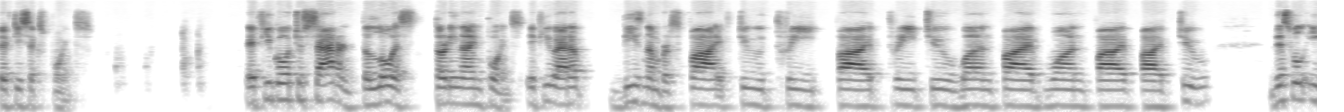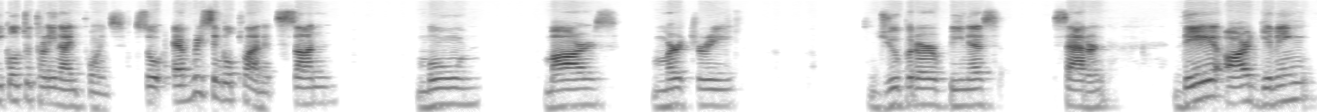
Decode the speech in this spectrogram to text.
56 points. If you go to Saturn, the lowest, 39 points. If you add up these numbers 5 2 3 5 3 2 1 5 1 5 5 2 this will equal to 39 points so every single planet sun moon mars mercury jupiter venus saturn they are giving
